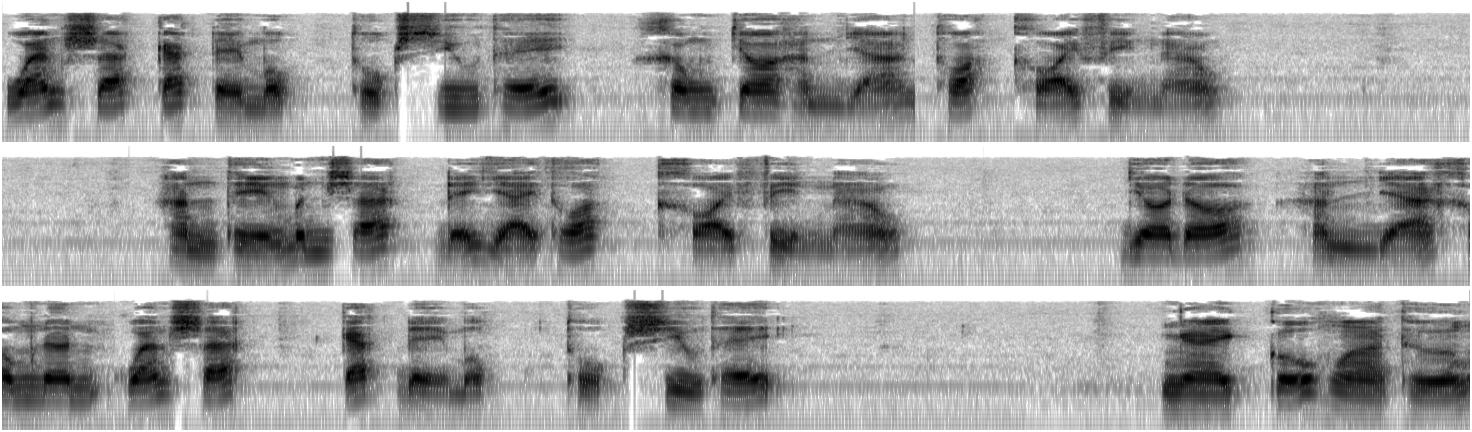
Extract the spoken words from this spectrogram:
Quan sát các đề mục thuộc siêu thế không cho hành giả thoát khỏi phiền não. Hành thiền minh sát để giải thoát khỏi phiền não. Do đó, hành giả không nên quan sát các đề mục thuộc siêu thế ngài cố hòa thượng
